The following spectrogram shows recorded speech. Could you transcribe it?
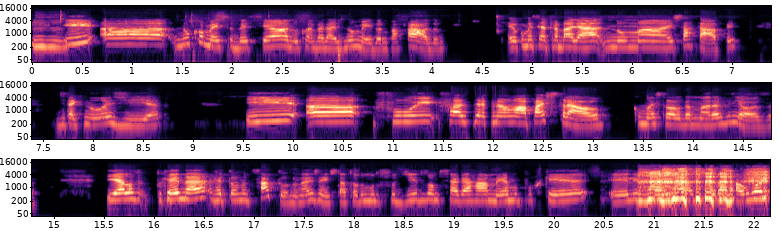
Uhum. E uh, no começo desse ano, na verdade no meio do ano passado, eu comecei a trabalhar numa startup de tecnologia e uh, fui fazer meu mapa astral com uma astróloga maravilhosa. E ela, porque, né, retorno de Saturno, né, gente? Tá todo mundo fudido, vamos se agarrar mesmo, porque ele vai olho.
